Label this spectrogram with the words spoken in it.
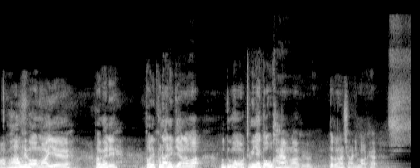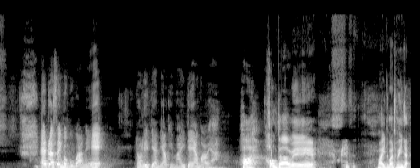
အာဘာမှဖြစ်ပါဘူးမိုင်းရဲ့ဒါပေမဲ့လေဒေါ်လေးခုနကနေပြန်လာမှသူ့သူမောသမီးနဲ့သွားဖို့ခိုင်းရမလားဆိုတော့တက်တနာချာနေမှအခက်အဲ့အတွက်စိတ်မပူပါနဲ့ဒေါ်လေးပြန်မြောက်ခင်မာကြီးပြန်ရောက်မှာပဲဟာဟာဟုတ်သားပဲမိုင်းဒီမှာသမီးကြိုက်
